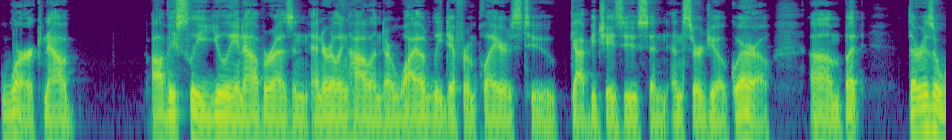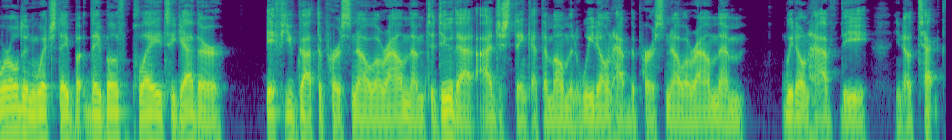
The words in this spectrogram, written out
work. Now, obviously, Julian Alvarez and, and Erling Haaland are wildly different players to Gabi Jesus and, and Sergio Aguero. Um, but there is a world in which they they both play together if you've got the personnel around them to do that. I just think at the moment we don't have the personnel around them. We don't have the you know tech,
